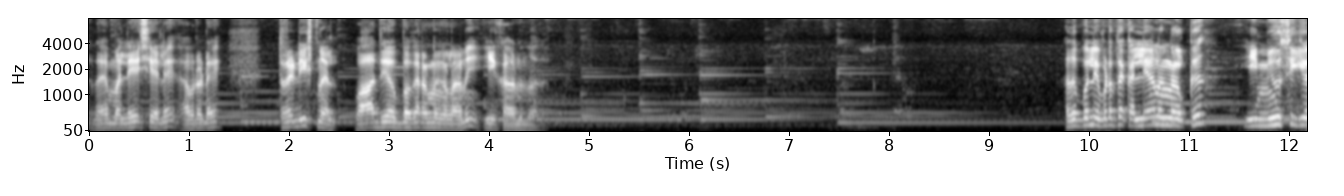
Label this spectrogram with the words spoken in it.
അതായത് മലേഷ്യയിലെ അവരുടെ ട്രഡീഷണൽ വാദ്യ ഉപകരണങ്ങളാണ് ഈ കാണുന്നത്. അതുപോലെ ഇവിടുത്തെ കല്യാണങ്ങൾക്ക് ഈ മ്യൂസിക്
